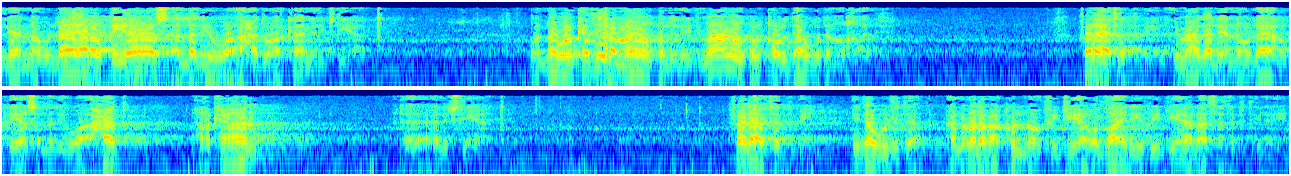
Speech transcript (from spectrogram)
لأنه لا يرى القياس الذي هو أحد أركان الاجتهاد. والنووي كثيرا ما ينقل الإجماع ينقل قول داود المخالف. فلا يعتد به. لماذا؟ لأنه لا يرى القياس الذي هو أحد أركان آه، الاجتهاد. فلا يعتد به إذا وجد العلماء كلهم في جهة والظاهرية في جهة لا تلتفت إليهم.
